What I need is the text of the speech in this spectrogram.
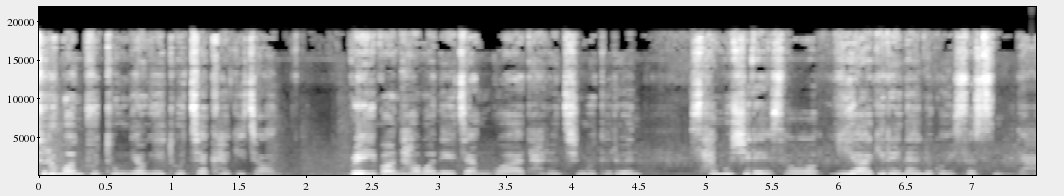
트루먼 부통령이 도착하기 전 레이번 하원 의장과 다른 친구들은 사무실에서 이야기를 나누고 있었습니다.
